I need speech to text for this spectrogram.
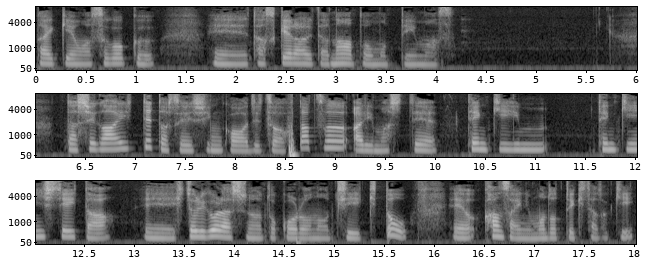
体験はすごく、えー、助けられたなと思っています。私が行ってた精神科は実は2つありまして、転勤、転勤していた、えー、一人暮らしのところの地域と、えー、関西に戻ってきた時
